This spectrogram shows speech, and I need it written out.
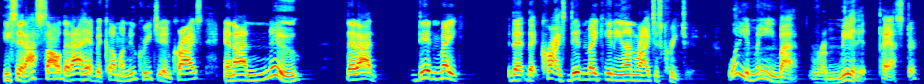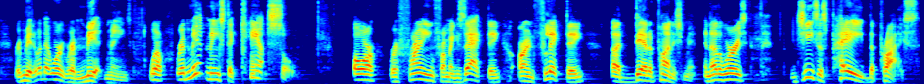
He said, I saw that I had become a new creature in Christ, and I knew that I didn't make that, that Christ didn't make any unrighteous creature. What do you mean by remitted? Pastor? Remit. What that word remit means? Well, remit means to cancel or refrain from exacting or inflicting a debt of punishment. In other words, Jesus paid the price.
